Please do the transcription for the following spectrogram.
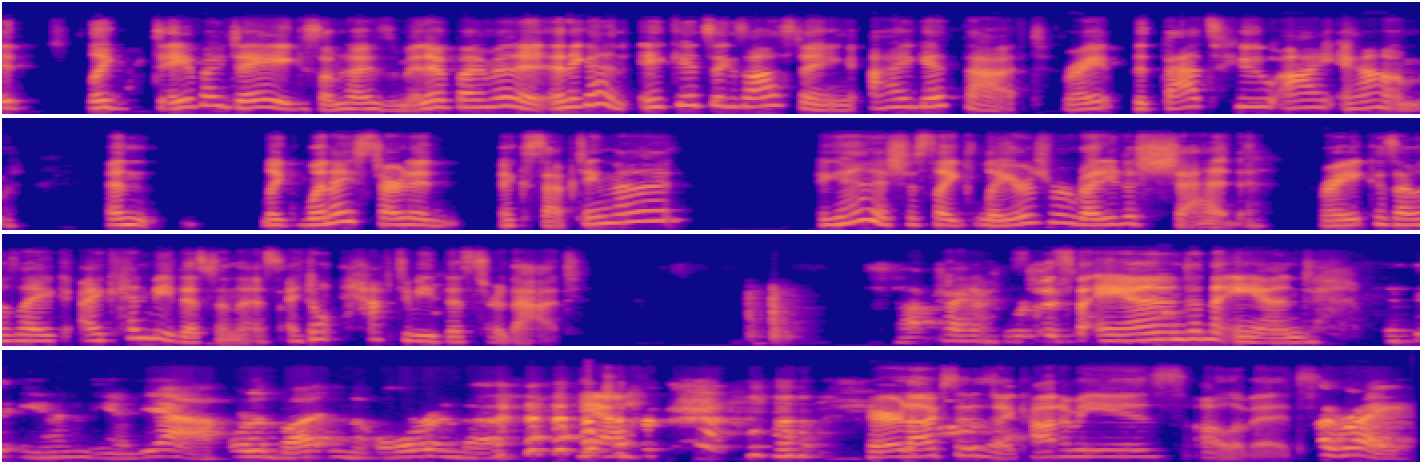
it like day by day, sometimes minute by minute. And again, it gets exhausting. I get that, right? But that's who I am. And like when I started accepting that, again, it's just like layers were ready to shed, right? Because I was like, I can be this and this. I don't have to be this or that. Stop trying to force So it's the and and the and. It's the and and the and. Yeah. Or the but and the or and the. Yeah. Paradoxes, dichotomies, all of it. All right.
